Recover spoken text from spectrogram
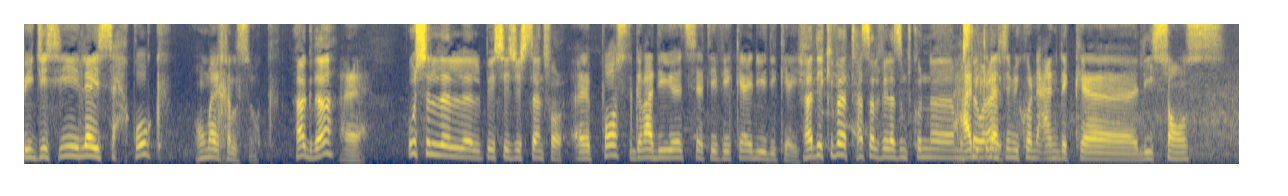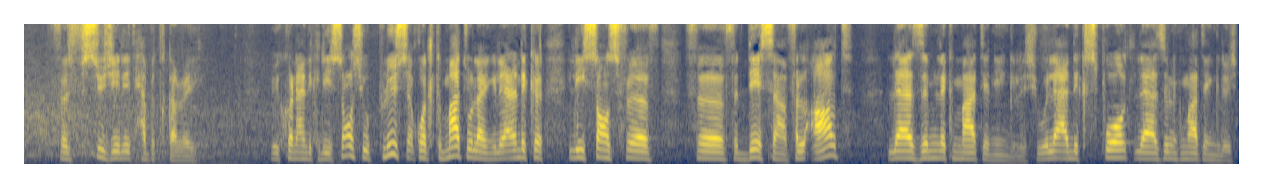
PGCE لا يسحقوك هما يخلصوك. هكذا؟ إيه. واش ال PGCE stand for Postgraduate Certificate Education هذه كيف تحصل فيه لازم تكون مستوى عالي لازم يكون عندك آه، licence في في ال sujet اللي تحب تقري يكون عندك licence و plus قلت لك maths ولا anglais عندك licence في في في ال dessin في ال art لازم لك maths and English ولا عندك sport لازم لك maths English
